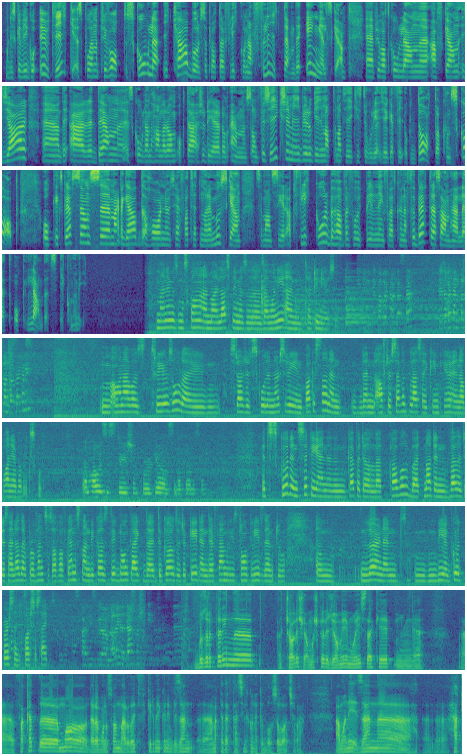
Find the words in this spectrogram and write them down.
Och det ska vi gå utrikes. På en privatskola i Kabul så pratar flickorna flytande engelska. Eh, privatskolan eh, Afghan Yar, eh, det är den skolan det handlar om och där studerar de ämnen som fysik, kemi, biologi, matematik, historia, geografi och datakunskap. Och Expressens eh, Magda Gad har nu träffat 13-åriga Muskan som anser att flickor behöver få utbildning för att kunna förbättra samhället och landets ekonomi. My name is Muskan and my last name is uh, Zamani. I'm 13 years old. Mm, when I was three years old, I started school in nursery in Pakistan, and then after seventh class, I came here in Afghania Public School. And how is the situation for girls in Afghanistan? It's good in city and in capital at Kabul, but not in villages and other provinces of Afghanistan because they don't like that the girls educate and their families don't leave them to um, learn and um, be a good person for society. بزرگترین چالش یا مشکل جامعه ما است که فقط ما در افغانستان مردای فکر میکنیم که زن همه قدر تحصیل کنه که باسواد شود اما نه زن حق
